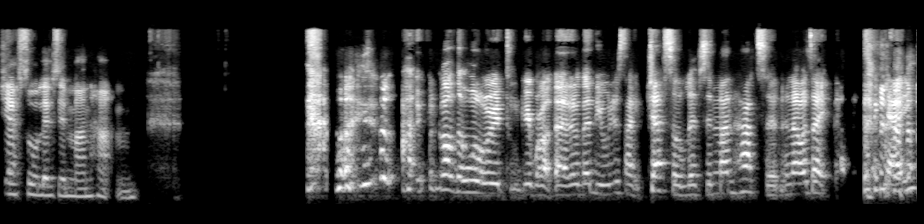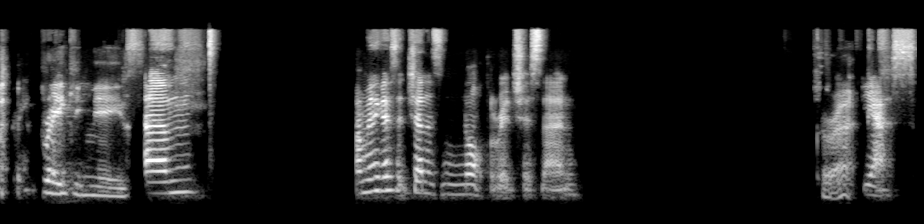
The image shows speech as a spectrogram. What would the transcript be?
Jessel lives in Manhattan. I forgot that what we were talking about then, and then you were just like, Jessel lives in Manhattan. And I was like, okay. Breaking news. um, I'm going to guess that Jenna's not the richest then. Correct. Yes.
